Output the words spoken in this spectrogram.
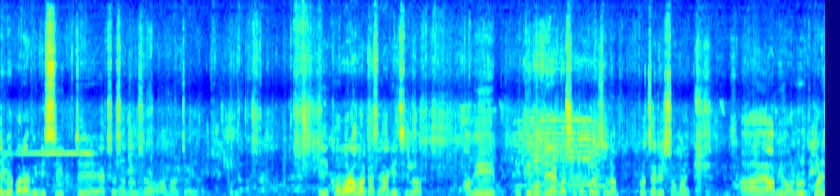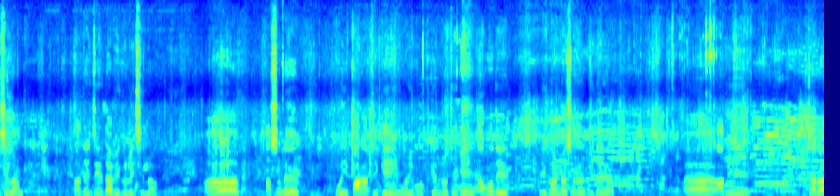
এর ব্যাপারে আমি নিশ্চিত যে একশো শতাংশ আমার জয় হবে। এই খবর আমার কাছে আগেই ছিল। আমি ইতিমধ্যে একবার সফর করেছিলাম প্রচারের সময়। আমি অনুরোধ করেছিলাম, তাদের যে দাবিগুলি ছিল আসলে ওই পাড়া থেকে, ওই ভোট কেন্দ্র থেকে আমাদের এই গন্ডাছড়ার বিধায়ক আমি যারা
